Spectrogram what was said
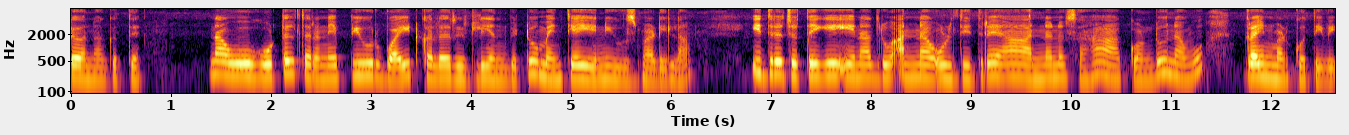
ಟರ್ನ್ ಆಗುತ್ತೆ. ನಾವು ಹೋಟೆಲ್ ಥರನೇ ಪ್ಯೂರ್ ವೈಟ್ ಕಲರ್ ಇರಲಿ ಅಂದ್ಬಿಟ್ಟು ಮೆಂತ್ಯ ಏನು ಯೂಸ್ ಮಾಡಿಲ್ಲ. ಇದರ ಜೊತೆಗೆ ಏನಾದರೂ ಅನ್ನ ಉಳಿದಿದ್ರೆ ಆ ಅನ್ನನೂ ಸಹ ಹಾಕ್ಕೊಂಡು ನಾವು ಗ್ರೈಂಡ್ ಮಾಡ್ಕೋತೀವಿ.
